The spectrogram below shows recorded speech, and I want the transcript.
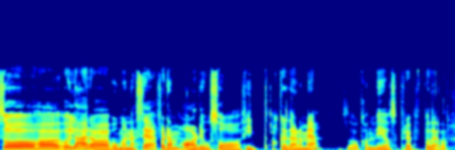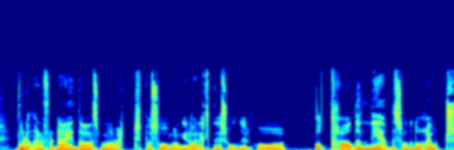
Så å lære av ungene se, for de har det jo så fint akkurat der de er. Så kan vi også prøve på det, da. Hvordan er det for deg da, som har vært på så mange rare ekspedisjoner, å, å ta det ned, som du nå har gjort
